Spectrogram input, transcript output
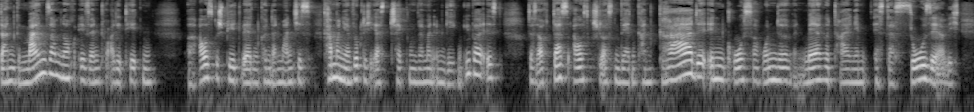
dann gemeinsam noch Eventualitäten äh, ausgespielt werden können. Dann manches kann man ja wirklich erst checken, wenn man im Gegenüber ist, dass auch das ausgeschlossen werden kann. Gerade in großer Runde, wenn mehrere teilnehmen, ist das so sehr wichtig.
